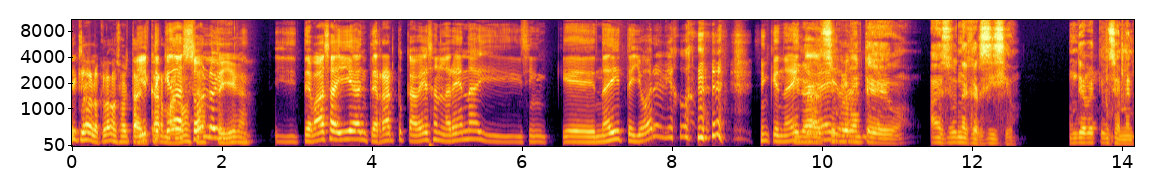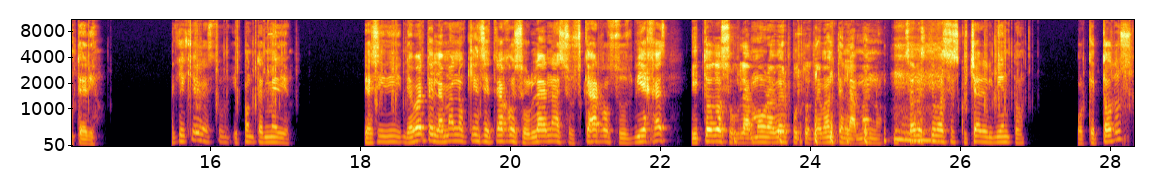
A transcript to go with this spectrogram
Sí, claro, lo que hablamos ahorita y del te karma, quedas ¿no? O sea, solo te y, llega. y te vas ahí a enterrar tu cabeza en la arena y sin que nadie te llore, viejo. sin que nadie te Mira, vea llorar. simplemente haz un ejercicio. Un día vete a un cementerio. ¿A qué quieras tú? Y ponte en medio. Y así, levante la mano quién se trajo su lana, sus carros, sus viejas y todo su glamour. A ver, putos, levanten la mano. ¿Sabes qué vas a escuchar el viento? Porque todos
